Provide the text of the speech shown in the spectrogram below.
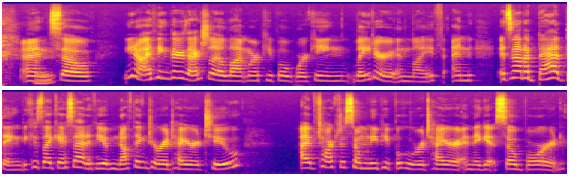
and Right. so you know i think there's actually a lot more people working later in life and it's not a bad thing because like i said if you have nothing to retire to i've talked to so many people who retire and they get so bored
